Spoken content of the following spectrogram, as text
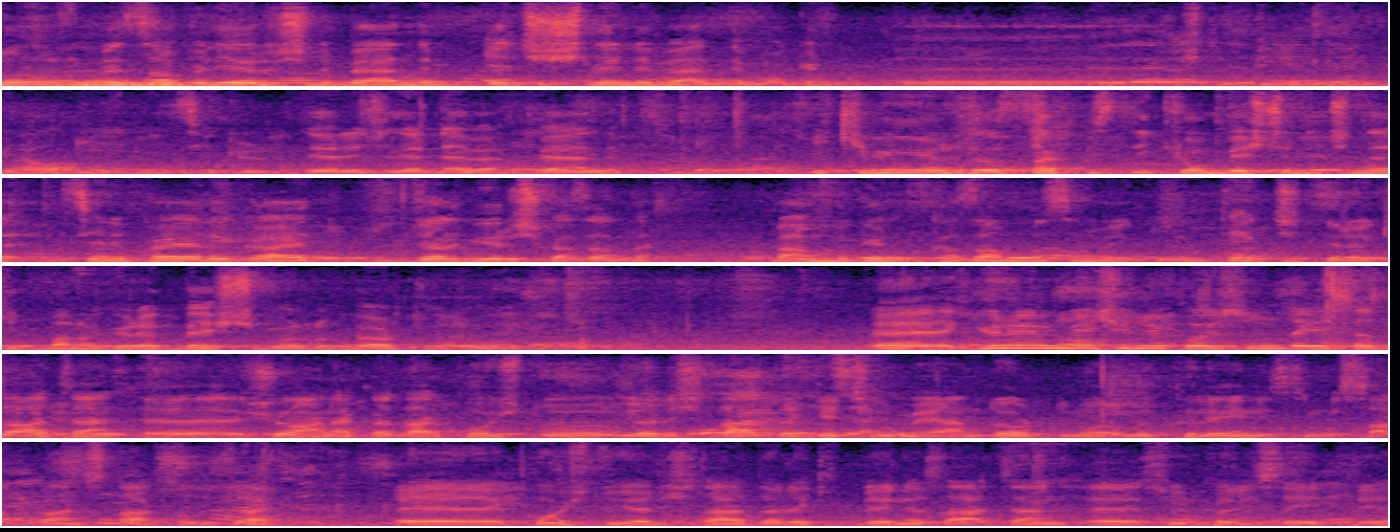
Son uzun mesafeli yarışını beğendim. Geçişlerini beğendim. O gün e, işte 1200, 1600, 1800 derecelerini be- beğendim. 2100'de ıslak pistte 2.15'lerin içinde Selim Kaya'da gayet güzel bir yarış kazandı. Ben bugün kazanmasını bekliyorum. Tek ciddi rakip bana göre 5 numaralı Birdwood olur. Ee, günün 5. koşusunda ise zaten e, şu ana kadar koştuğu yarışlarda geçilmeyen 4 numaralı Klein isimli safkan start alacak. E, koştuğu yarışlarda rakiplerine zaten e, sürkalise etti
